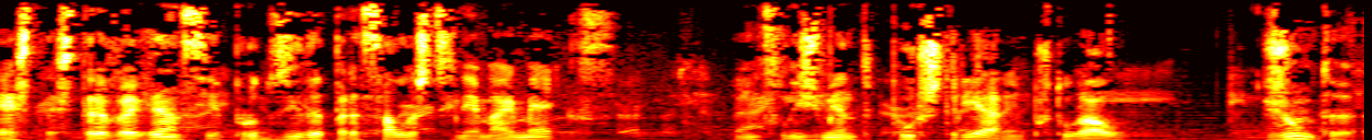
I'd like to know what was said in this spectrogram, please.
Esta extravagância produzida para salas de cinema IMAX, infelizmente por estrear em Portugal, junta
